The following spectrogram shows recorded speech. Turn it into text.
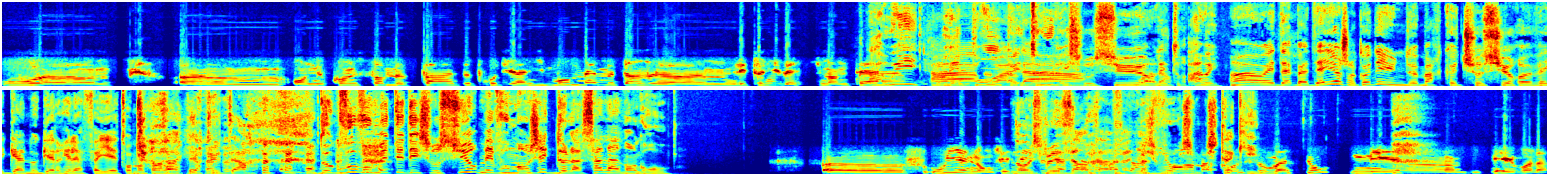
où euh, euh, on ne consomme pas de produits animaux, même dans le- les tenues vestimentaires. Ah oui, Ah, les pompes voilà. et tout, les chaussures, Voilà. les. Ah oui. Ah ouais, bah d'ailleurs, j'en connais une de marque de chaussures euh, vegan aux Galeries Lafayette. On en parlera peut-être plus tard. Donc vous, vous mettez des chaussures, mais vous mangez que de la salade, en gros. Euh, oui et non. Non, je plaisante, je vous- je- je taquine. consommation, mais, euh, mais voilà.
